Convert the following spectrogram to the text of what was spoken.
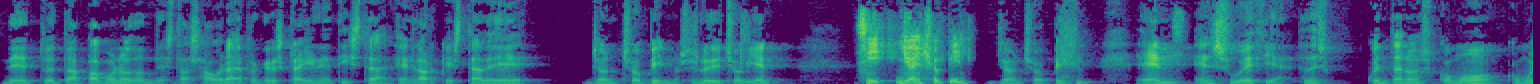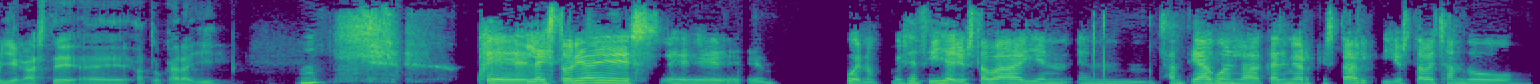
de tu etapa, bueno, donde estás ahora, porque eres clarinetista en la orquesta de John Chopin, no sé si lo he dicho bien. Sí, John Chopin. John Chopin, en, en Suecia. Entonces, cuéntanos cómo, cómo llegaste eh, a tocar allí. ¿Mm? Eh, la historia es, eh, bueno, muy sencilla. Yo estaba ahí en, Santiago, en la Academia Orquestal, y yo estaba echando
